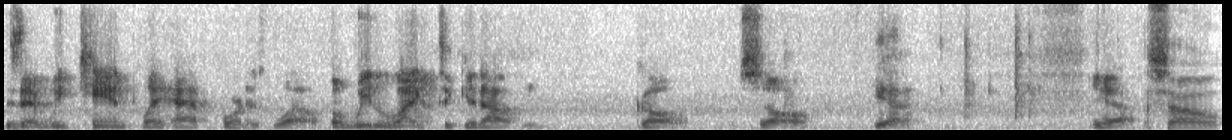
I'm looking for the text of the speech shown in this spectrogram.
is that we can play half court as well. But we like to get out and go. So yeah, yeah. So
